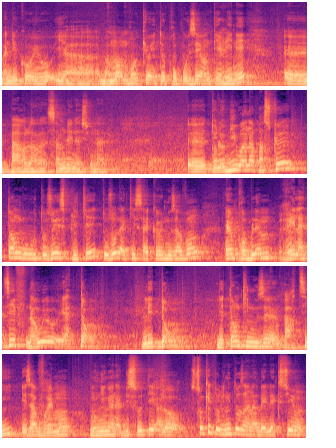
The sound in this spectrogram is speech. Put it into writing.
bandeko oyo ya bamembre qui ont été proposés entérinés euh, par l'assemblée nationale. Euh, tolobi wana parce que ntango tozoexplike tozolakisa que nous avons un problème relatif na oyo ya temps les temps le temps qui nous est imparti eza vraiment moninga na biso te. Alors soki tolingi tozala na baélection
